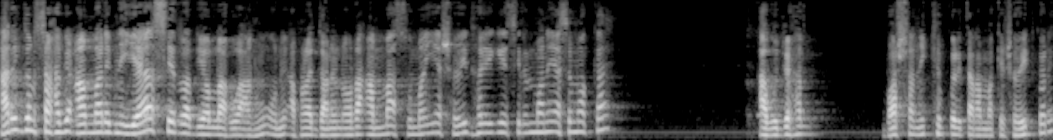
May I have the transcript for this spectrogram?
আরেকজন সাহাবি আম্মার ইবনে ইয়াসের আনহু উনি আপনারা জানেন ওরা আম্মা সুমাইয়া শহীদ হয়ে গিয়েছিলেন মানে আছে মক্কায়। আবু জাহাল বর্ষা নিক্ষেপ করে তার আম্মাকে শহীদ করে।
